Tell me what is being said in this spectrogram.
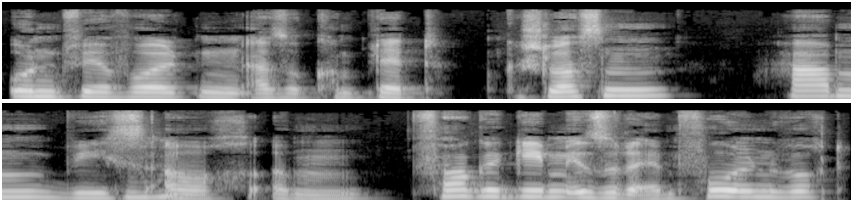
Und wir wollten also komplett geschlossen haben, wie es mhm. auch ähm, vorgegeben ist oder empfohlen wird.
